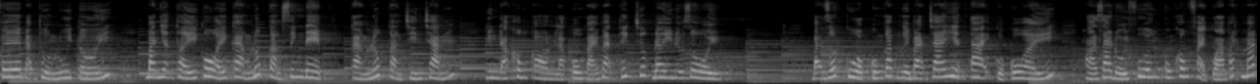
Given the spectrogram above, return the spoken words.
phê bạn thường lui tới. Bạn nhận thấy cô ấy càng lúc càng xinh đẹp, càng lúc càng chín chắn, nhưng đã không còn là cô gái bạn thích trước đây nữa rồi. Bạn rốt cuộc cũng gặp người bạn trai hiện tại của cô ấy, hóa ra đối phương cũng không phải quá bắt mắt.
